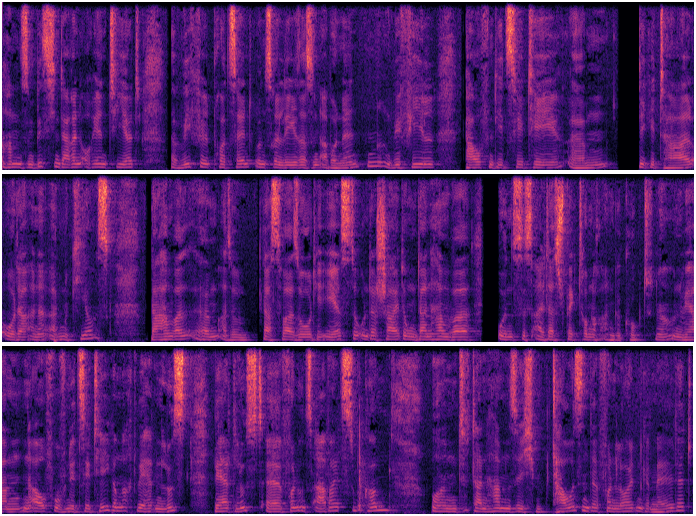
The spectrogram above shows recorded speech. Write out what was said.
haben uns ein bisschen darin orientiert, äh, wie viel Prozent unserer Leser sind Abonnenten und wie viel kaufen die CT ähm, digital oder an einem Kiosk. Da haben wir, ähm, also das war so die erste Unterscheidung. Dann haben wir uns das Altersspektrum noch angeguckt. Ne? Und wir haben einen Aufruf in die CT gemacht. Wir hätten Lust, wer hat Lust, äh, von uns Arbeit zu bekommen? Und dann haben sich Tausende von Leuten gemeldet.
